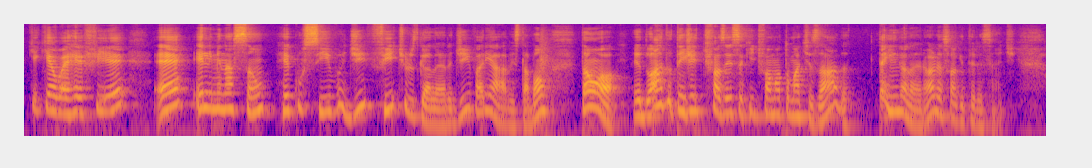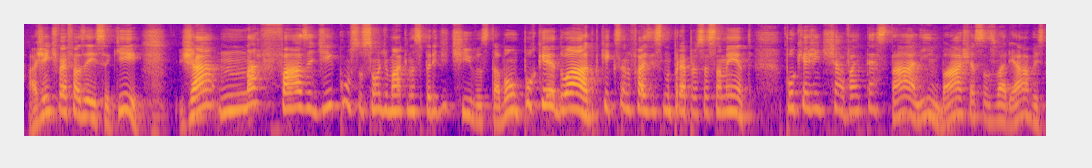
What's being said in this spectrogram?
O que, que é o RFE? É eliminação recursiva de features, galera, de variáveis, tá bom? Então, ó, Eduardo, tem jeito de fazer isso aqui de forma automatizada? Tem, galera. Olha só que interessante. A gente vai fazer isso aqui já na fase de construção de máquinas preditivas, tá bom? Por que, Eduardo? Por que você não faz isso no pré-processamento? Porque a gente já vai testar ali embaixo essas variáveis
